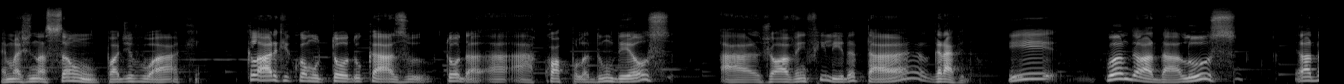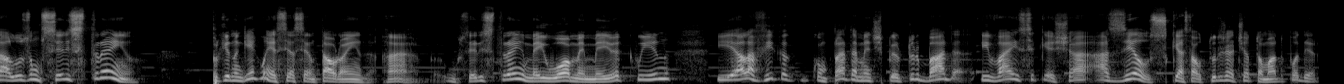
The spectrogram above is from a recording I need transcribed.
A imaginação pode voar aqui. Claro que, como todo caso, toda a, a cópula de um deus, a jovem Filida está grávida. E quando ela dá a luz, ela dá a luz a um ser estranho, porque ninguém conhecia Centauro ainda. Ah, um ser estranho, meio homem, meio equino, e ela fica completamente perturbada e vai se queixar a Zeus, que a essa altura já tinha tomado o poder.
